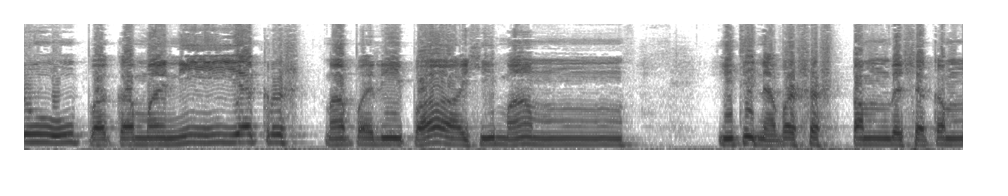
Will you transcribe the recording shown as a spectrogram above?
रूपकमनीय कृष्ण परिपाहि माम् इति नवषष्टम् दशकम्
